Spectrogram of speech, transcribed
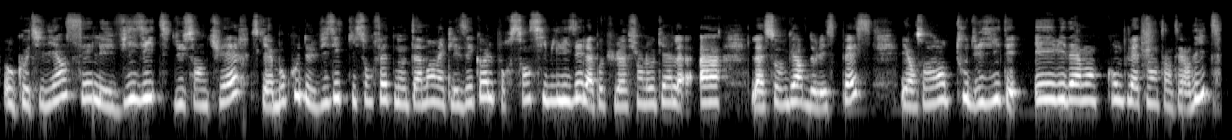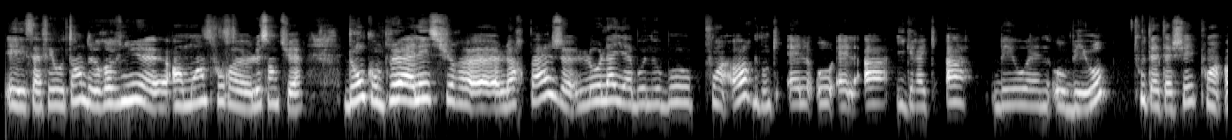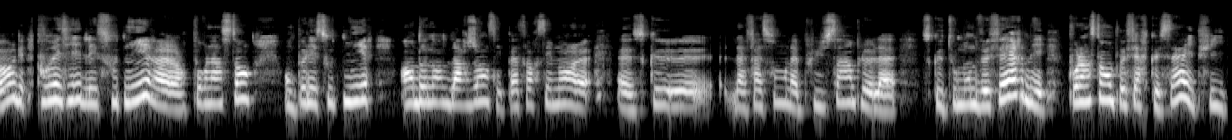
au quotidien, c'est les visites du sanctuaire. Parce qu'il y a beaucoup de visites qui sont faites notamment avec les écoles pour sensibiliser la population locale à la sauvegarde de l'espèce. Et en ce moment, toute visite est évidemment complètement interdite et ça fait autant de revenus euh, en moins pour euh, le sanctuaire. Donc on peut aller sur leur page lolayabonobo.org, donc L-O-L-A-Y-A B-O-N-O-B-O toutattaché.org pour essayer de les soutenir. Alors pour l'instant, on peut les soutenir en donnant de l'argent, c'est pas forcément euh, euh, ce que la façon la plus simple, ce que tout le monde veut faire, mais pour l'instant, on peut faire que ça. Et puis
